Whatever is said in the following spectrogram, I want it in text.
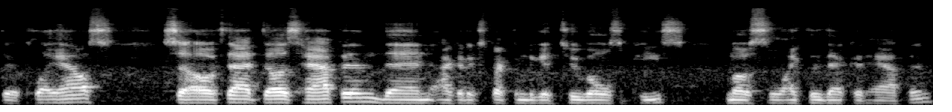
their playhouse. So if that does happen, then I could expect them to get two goals apiece. Most likely that could happen.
